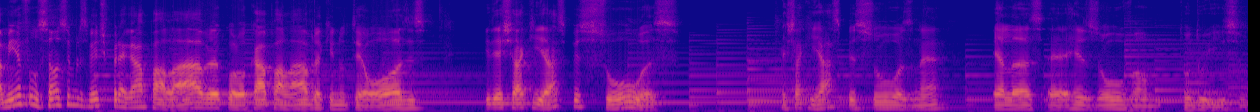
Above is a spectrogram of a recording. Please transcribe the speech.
A minha função é simplesmente pregar a palavra, colocar a palavra aqui no Teoses e deixar que as pessoas, deixar que as pessoas, né, elas é, resolvam tudo isso.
